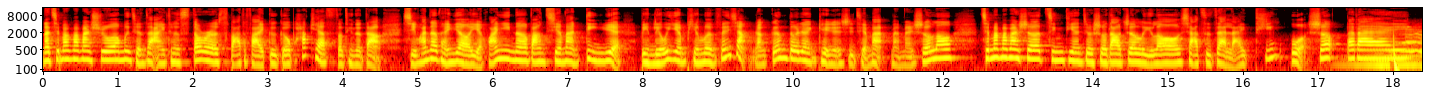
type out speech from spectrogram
那千嫚慢慢说，目前在 iTunes Store、Spotify、Google Podcast 都听得到，喜欢的朋友也欢迎呢帮千嫚订阅并留言评论分享。让更多人可以认识钱爸，慢慢说喽。钱爸慢慢说，今天就说到这里喽，下次再来听我说，拜拜。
